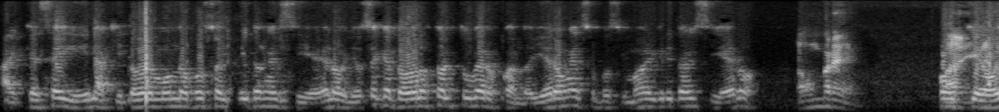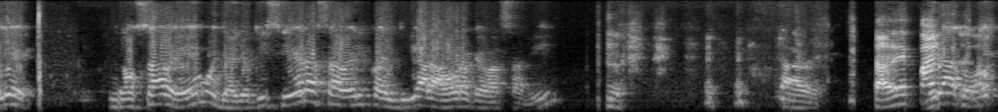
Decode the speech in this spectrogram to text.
hay que seguir. Aquí todo el mundo puso el grito en el cielo. Yo sé que todos los tortugueros, cuando oyeron eso, pusimos el grito en el cielo. Hombre. Porque, oye, no sabemos, ya yo quisiera saber el día, la hora que va a salir. Está de parto.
